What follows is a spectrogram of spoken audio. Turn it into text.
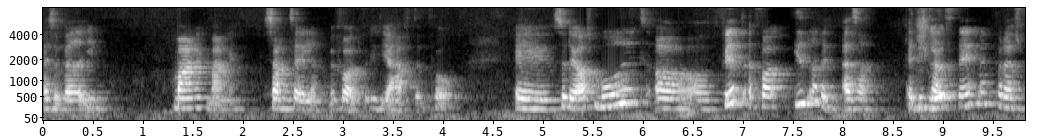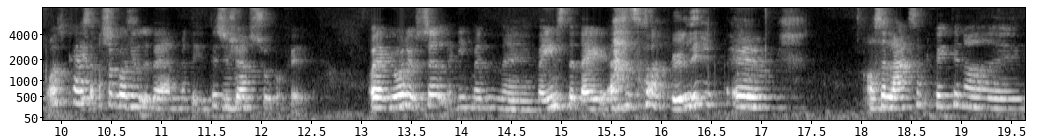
altså været i mange, mange samtaler med folk, fordi de har haft den på. Øh, så det er også modigt og, og fedt, at folk gider det. Altså, at de gør et statement på deres brystkasse, og så går de ud i verden med det. Det synes mm. jeg er super fedt. Og jeg gjorde det jo selv. Jeg gik med den øh, hver eneste dag. Altså. Selvfølgelig. Øh, og så langsomt fik det noget, øh,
